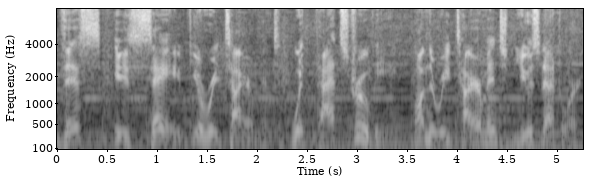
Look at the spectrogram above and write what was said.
This is Save Your Retirement with Pat Strubbe on the Retirement News Network.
